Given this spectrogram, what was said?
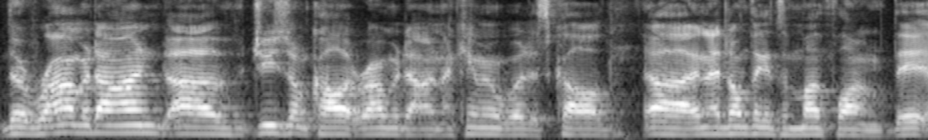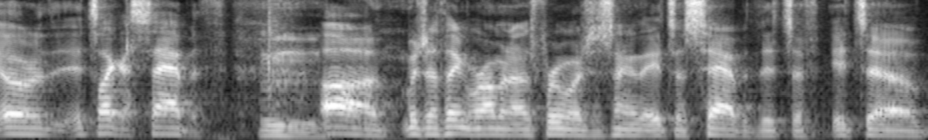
the Ramadan. Uh, Jews don't call it Ramadan. I can't remember what it's called, uh, and I don't think it's a month long. They, or it's like a Sabbath, uh, which I think Ramadan is pretty much the same. It's a Sabbath. It's a it's a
